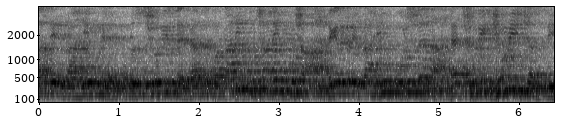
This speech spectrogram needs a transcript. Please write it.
حضرت ابراہیم نے اس چھری سے ویسے پتہ نہیں پوچھا نہیں پوچھا، لیکن اگر ابراہیم پوچھ لے نا، اے چھری کیوں نہیں چلتی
